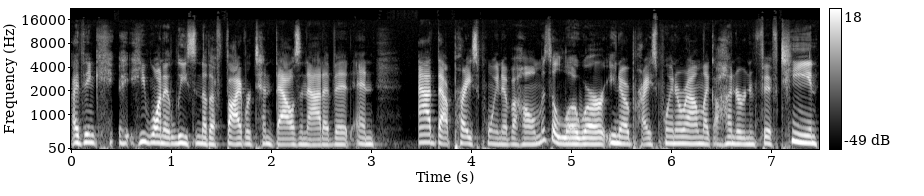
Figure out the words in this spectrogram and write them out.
I think he wanted at least another five or ten thousand out of it, and at that price point of a home is a lower, you know, price point around like 115.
